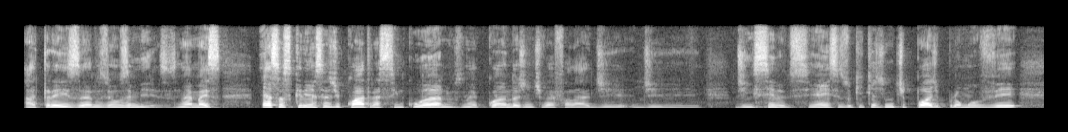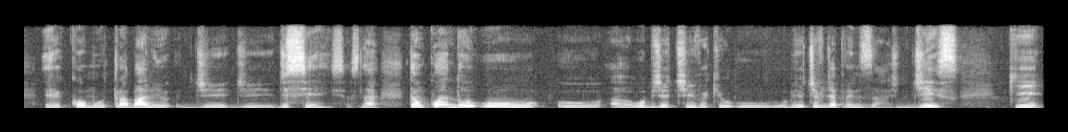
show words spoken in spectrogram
a 3 anos e 11 meses. Né? Mas essas crianças de 4 a 5 anos, né, quando a gente vai falar de, de, de ensino de ciências, o que, que a gente pode promover como trabalho de, de, de ciências. Né? Então, quando o, o, o objetivo aqui, o, o objetivo de aprendizagem diz que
